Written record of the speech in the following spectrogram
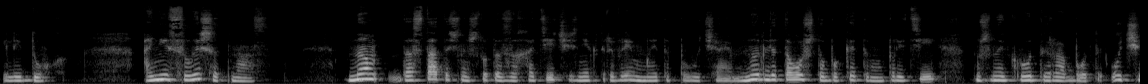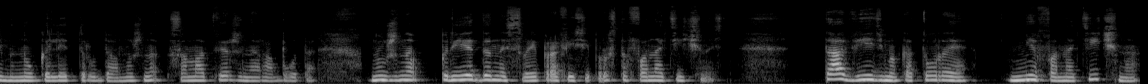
или дух. Они слышат нас. Нам достаточно что-то захотеть, через некоторое время мы это получаем. Но для того, чтобы к этому прийти, нужны годы работы, очень много лет труда, нужна самоотверженная работа, нужна преданность своей профессии, просто фанатичность. Та ведьма, которая не фанатична,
